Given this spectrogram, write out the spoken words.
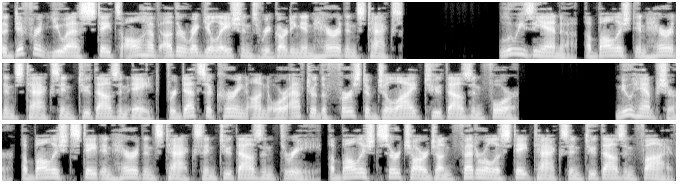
The different U.S. states all have other regulations regarding inheritance tax. Louisiana, abolished inheritance tax in 2008, for deaths occurring on or after 1 July 2004 New Hampshire, abolished state inheritance tax in 2003, abolished surcharge on federal estate tax in 2005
